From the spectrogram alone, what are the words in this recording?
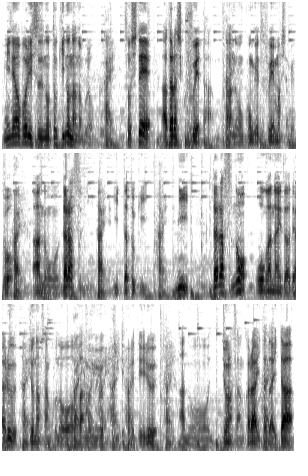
ミネアポリスの時のナノブロック。はい。そして、新しく増えた、あの、今月増えましたけど、はい。あの、ダラスにはい。行った時はい。に、ダラスのオーガナイザーである、はい。ジョナサン、このはい。番組をよく聞いてくれている、はい。あの、ジョナサンからいただいた、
